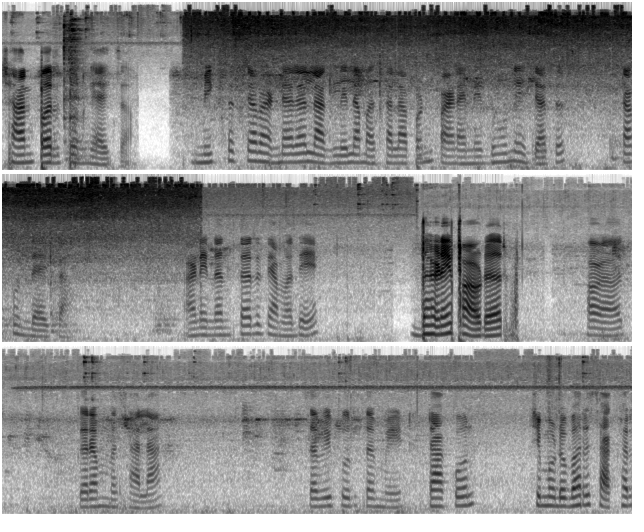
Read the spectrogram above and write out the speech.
छान परतून घ्यायचं. मिक्सरच्या भांड्याला लागलेला मसाला पण पाण्याने धुवून याच्यातच टाकून द्यायचा. आणि नंतर त्यामध्ये धणे पावडर हळद गरम मसाला चवीपुरतं मीठ टाकून चिमुडभर साखर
